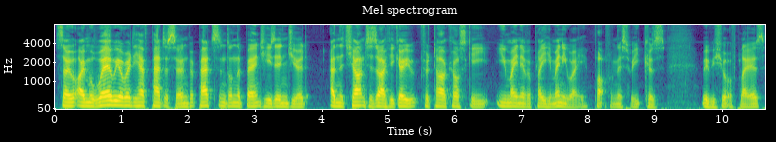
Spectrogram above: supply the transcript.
So I'm aware we already have Patterson, but Patterson's on the bench, he's injured, and the chances are if you go for Tarkowski, you may never play him anyway, apart from this week, because we'd be short of players.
